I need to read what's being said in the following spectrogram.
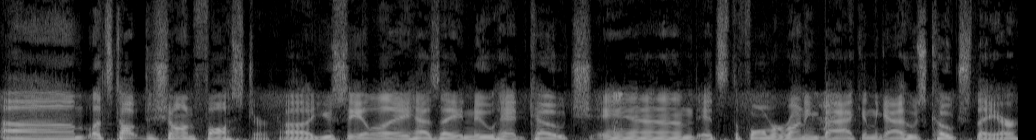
Um, let's talk to Deshaun Foster. Uh, UCLA has a new head coach, and it's the former running back and the guy who's coached there.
